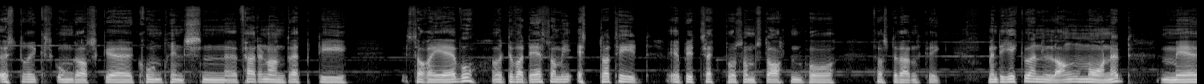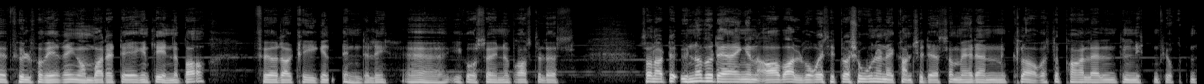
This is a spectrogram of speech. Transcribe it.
østerriksk-ungarske kronprinsen eh, Ferdinand drept i Sarajevo. Og det var det som i ettertid er blitt sett på som starten på første verdenskrig. Men det gikk jo en lang måned med full forvirring om hva dette egentlig innebar, før da krigen endelig eh, i gåseøynene braste løs. Sånn at undervurderingen av alvoret i situasjonen er kanskje det som er den klareste parallellen til 1914.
